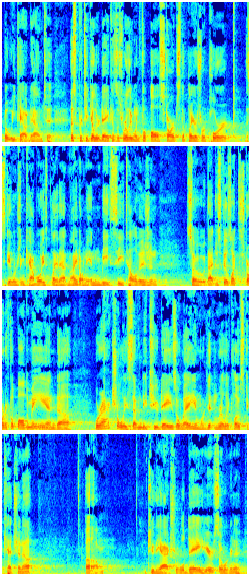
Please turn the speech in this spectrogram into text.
but, we count down to this particular day because it's really when football starts. The players report, the Steelers and Cowboys play that night on NBC television. So that just feels like the start of football to me. And uh, we're actually 72 days away and we're getting really close to catching up. Um, to the actual day here. So we're going to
